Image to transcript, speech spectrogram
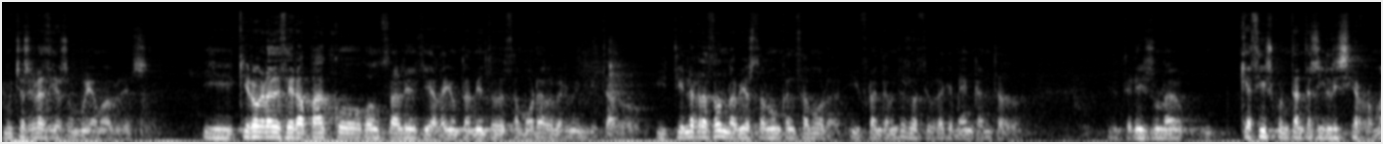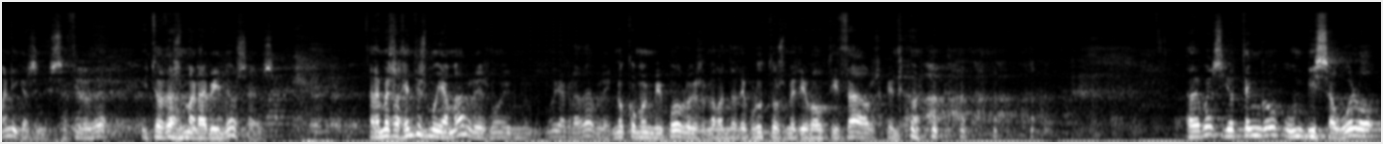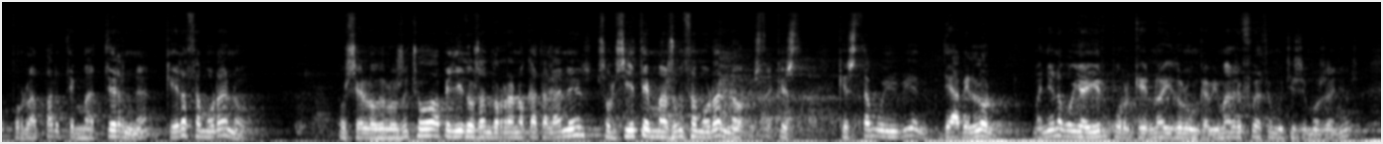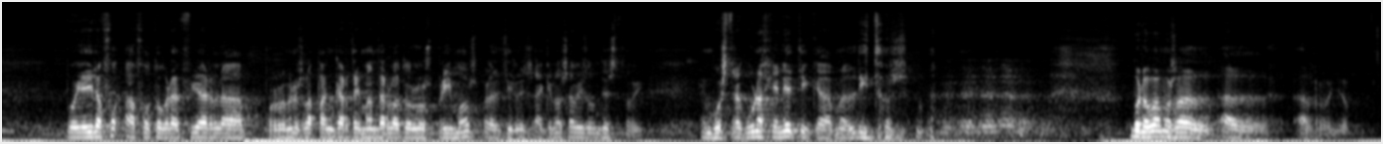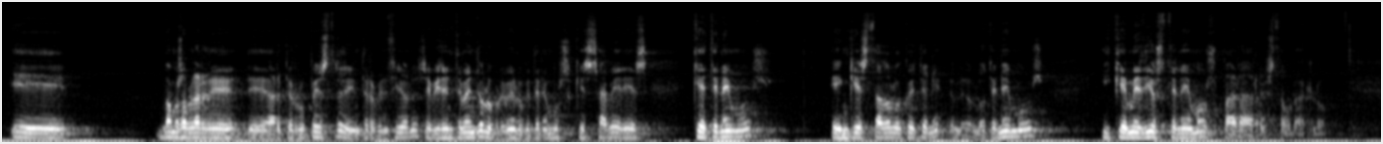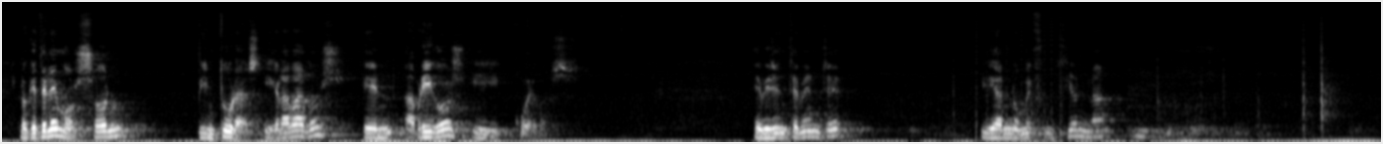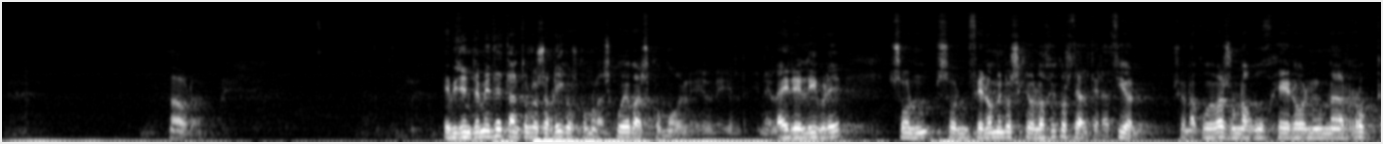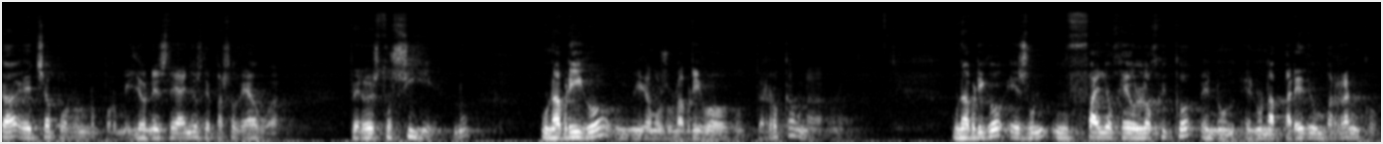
Muchas gracias, son muy amables. Y quiero agradecer a Paco González y al Ayuntamiento de Zamora al haberme invitado. Y tiene razón, no había estado nunca en Zamora y francamente es una ciudad que me ha encantado. Tenéis una... ¿Qué hacéis con tantas iglesias románicas en esa ciudad? Y todas maravillosas. Además la gente es muy amable, es muy, muy agradable. No como en mi pueblo, que es una banda de brutos medio bautizados. Que no. Además yo tengo un bisabuelo por la parte materna que era zamorano. O sea, lo de los ocho apellidos andorrano-catalanes son siete más un zamorano, que está, muy bien, de Abelón. Mañana voy a ir porque no he ido nunca. Mi madre fue hace muchísimos años. Voy a ir a, fo fotografiar por lo menos la pancarta y mandarlo a todos los primos para decirles, a que no sabéis dónde estoy. En vuestra cuna genética, malditos. bueno, vamos al rollo. Eh, Vamos a hablar de, arte rupestre, de intervenciones. Evidentemente, lo primero que tenemos que saber es qué tenemos, en qué estado lo, que lo tenemos y qué medios tenemos para restaurarlo. Lo que tenemos son pinturas y grabados en abrigos y cuevas. Evidentemente, ya no me funciona. Ahora. Evidentemente, tanto los abrigos como las cuevas, como en el aire libre, son, son, fenómenos geológicos de alteración. Una cueva es un agujero en una roca hecha por, por millones de años de paso de agua. Pero esto sigue. ¿no? Un abrigo, digamos un abrigo de roca, una, un abrigo es un, fallo geológico en, en, una pared de un barranco.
